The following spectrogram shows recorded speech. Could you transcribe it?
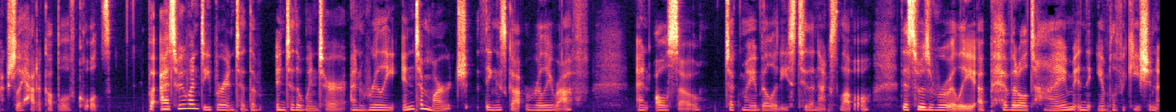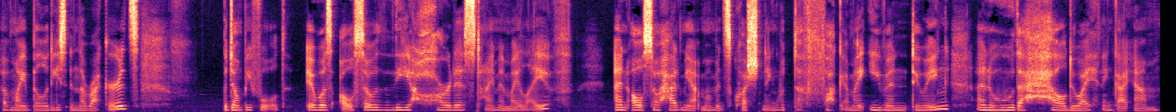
actually had a couple of colds. But as we went deeper into the into the winter and really into March, things got really rough. And also, took my abilities to the next level. This was really a pivotal time in the amplification of my abilities in the records. But don't be fooled. It was also the hardest time in my life and also had me at moments questioning what the fuck am I even doing and who the hell do I think I am?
